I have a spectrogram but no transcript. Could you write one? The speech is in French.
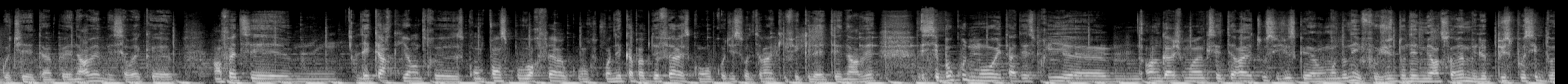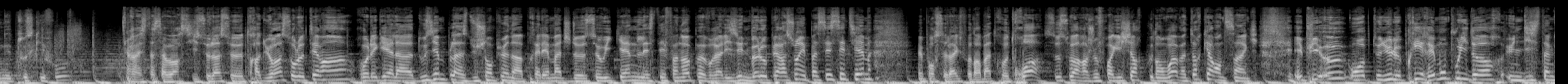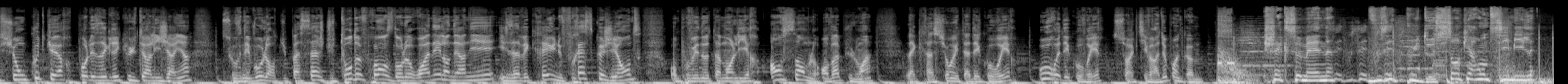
Gauthier était un peu énervé, mais c'est vrai que, en fait, c'est hum, l'écart qu'il y a entre ce qu'on pense pouvoir faire, qu'on qu'on est capable de faire, et ce qu'on reproduit sur le terrain qui fait qu'il a été énervé. Et c'est beaucoup de mots, état d'esprit, euh, engagement, etc. Et tout. C'est juste qu'à un moment donné, il faut juste donner le meilleur de soi-même, mais le plus possible, donner tout ce qu'il faut. Reste à savoir si cela se traduira sur le terrain. Relégué à la 12e place du championnat après les matchs de ce week-end, les Stéphanois peuvent réaliser une belle opération et passer 7e. Mais pour cela, il faudra battre 3 ce soir à Geoffroy Guichard, coup d'envoi à 20h45. Et puis eux ont obtenu le prix Raymond Poulidor, une distinction coup de cœur pour les agriculteurs ligériens. Souvenez-vous, lors du passage du Tour de France dans le Rouennais l'an dernier, ils avaient créé une fresque géante. On pouvait notamment lire Ensemble, on va plus loin. La création est à découvrir ou redécouvrir sur activeradio.com. Chaque semaine, vous êtes plus de 146 000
